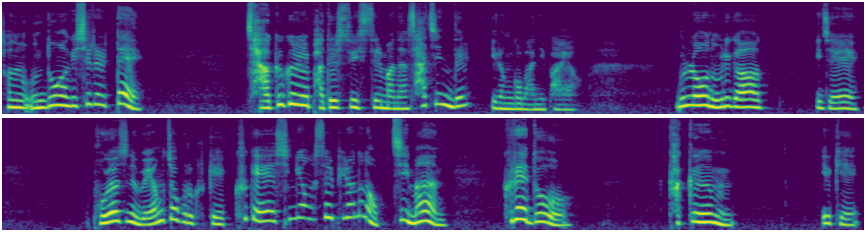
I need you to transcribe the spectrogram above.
저는 운동하기 싫을 때 자극을 받을 수 있을 만한 사진들 이런 거 많이 봐요. 물론 우리가 이제 보여지는 외형적으로 그렇게 크게 신경 쓸 필요는 없지만 그래도 가끔 이렇게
